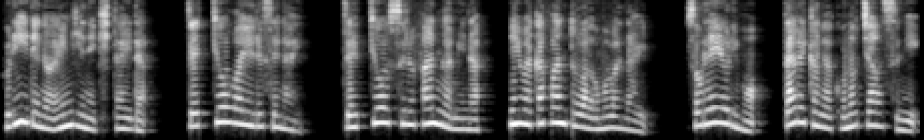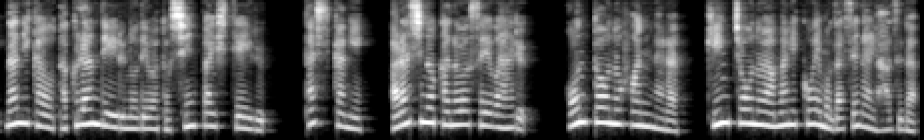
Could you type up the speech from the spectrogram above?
フリーでの演技に期待だ。絶叫は許せない。絶叫するファンが皆、にわかファンとは思わない。それよりも、誰かがこのチャンスに何かを企んでいるのではと心配している。確かに、嵐の可能性はある。本当のファンなら、緊張のあまり声も出せないはずだ。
